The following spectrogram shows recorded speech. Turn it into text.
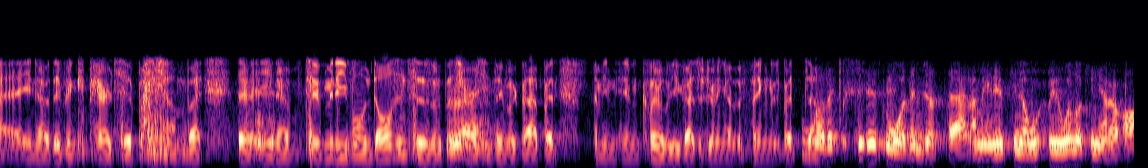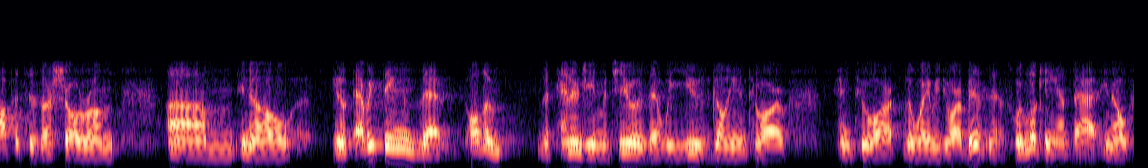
uh, you know, they've been compared to by some, but you know, to medieval indulgences with the right. church and things like that. But I mean, and clearly you guys are doing other things. But uh, well, it's more than just that. I mean, it's you know, we're looking at our offices, our showrooms um, you know, you know everything that all the the energy and materials that we use going into our into our the way we do our business. We're looking at that, you know,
